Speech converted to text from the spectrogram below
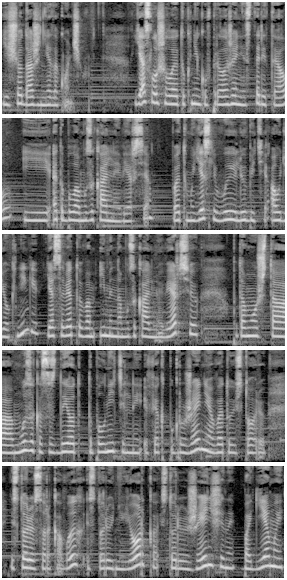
еще даже не закончив. Я слушала эту книгу в приложении Storytel, и это была музыкальная версия, поэтому если вы любите аудиокниги, я советую вам именно музыкальную версию, потому что музыка создает дополнительный эффект погружения в эту историю. Историю сороковых, историю Нью-Йорка, историю женщины, богемы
